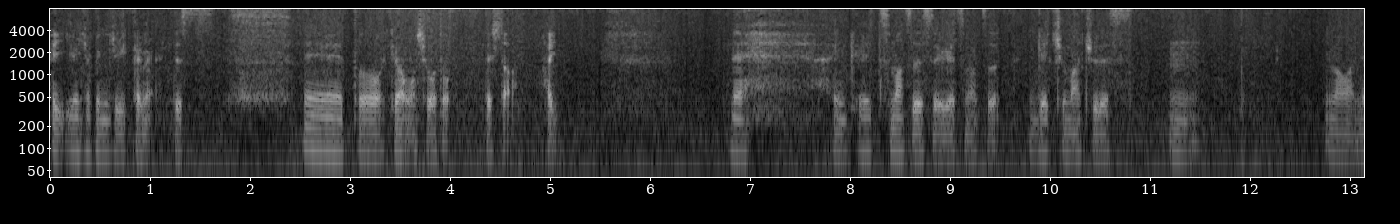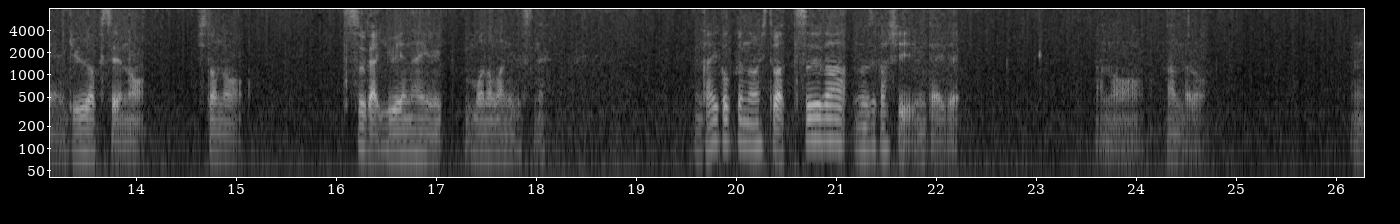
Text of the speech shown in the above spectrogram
はい、421回目です。えーと、今日も仕事でした。はい。ね月末ですよ、月末。月中中です。うん。今はね、留学生の人の、つが言えないモノマネですね。外国の人はつが難しいみたいで、あの、なんだろう。うん、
